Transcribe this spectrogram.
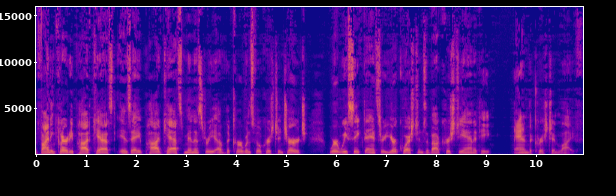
The Finding Clarity podcast is a podcast ministry of the Curwensville Christian Church where we seek to answer your questions about Christianity and the Christian life.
